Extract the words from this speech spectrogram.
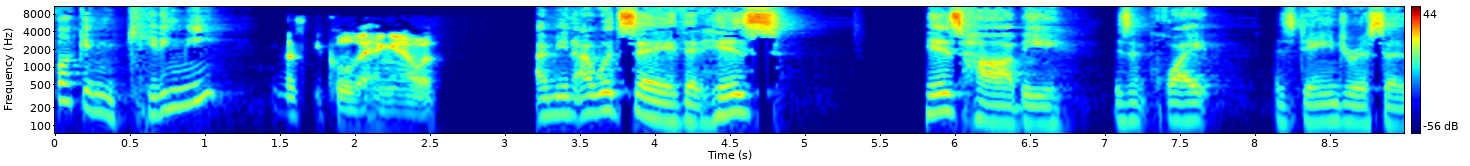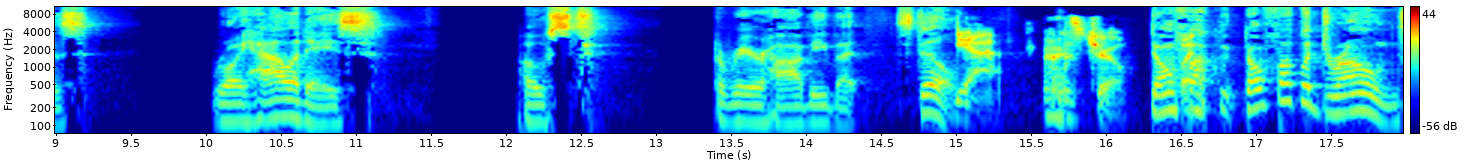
fucking kidding me? Must be cool to hang out with. I mean, I would say that his his hobby isn't quite as dangerous as Roy Halladay's post career hobby, but still, Yeah, that's true. don't But- fuck with, don't fuck with drones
